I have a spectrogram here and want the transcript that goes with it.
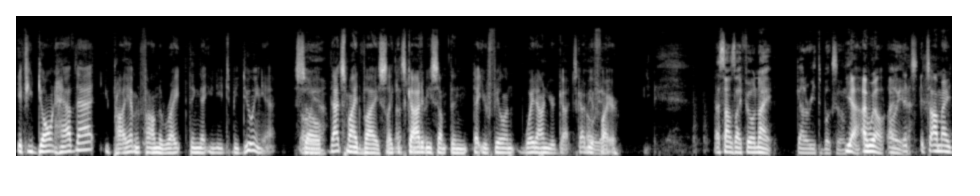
if you don't have that, you probably haven't found the right thing that you need to be doing yet. So Oh, yeah. that's my advice. Like That's it's got to be something that you're feeling way down your gut. It's got to be Oh, a yeah. fire. That sounds like Phil Knight. Got to read the book soon. Yeah, I will. Oh, yeah. It's it's on my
